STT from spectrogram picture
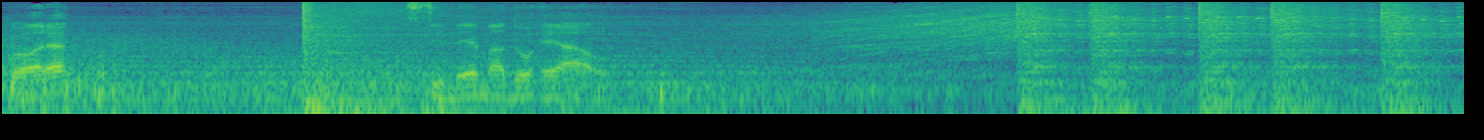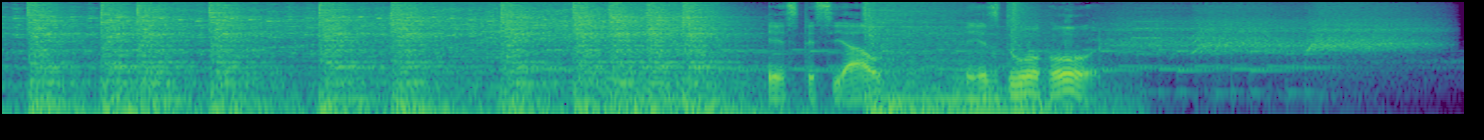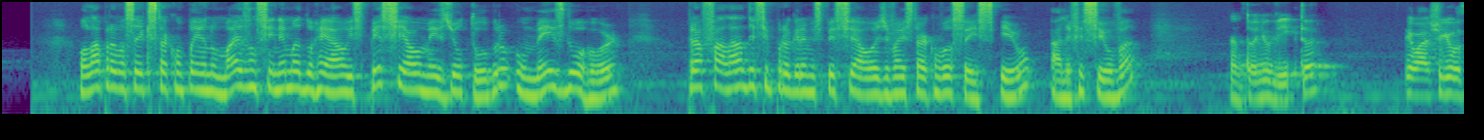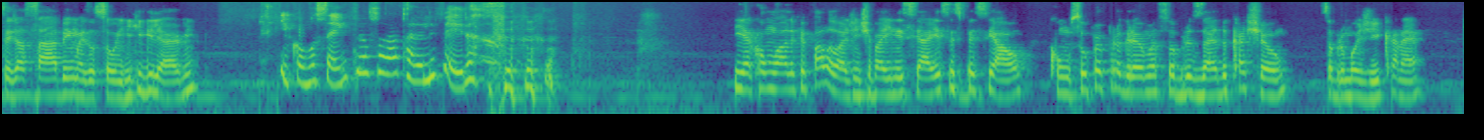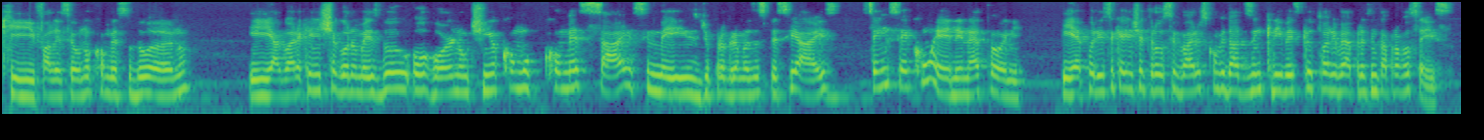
agora. Cinema do Real. Especial Mês do Horror. Olá para você que está acompanhando mais um Cinema do Real especial mês de outubro, o mês do horror. Para falar desse programa especial, hoje vai estar com vocês eu, Aleph Silva, Antônio Victor. Eu acho que vocês já sabem, mas eu sou o Henrique Guilherme. E como sempre, eu sou a Natália Oliveira. e é como o Aleph falou, a gente vai iniciar esse especial com um super programa sobre o Zé do Caixão, sobre o Mojica, né? Que faleceu no começo do ano. E agora que a gente chegou no mês do horror, não tinha como começar esse mês de programas especiais sem ser com ele, né, Tony? E é por isso que a gente trouxe vários convidados incríveis que o Tony vai apresentar para vocês.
